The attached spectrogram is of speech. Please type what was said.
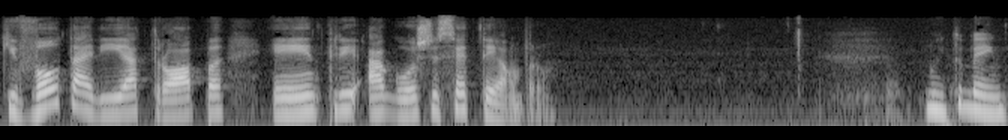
que voltaria à tropa entre agosto e setembro. Muito bem.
